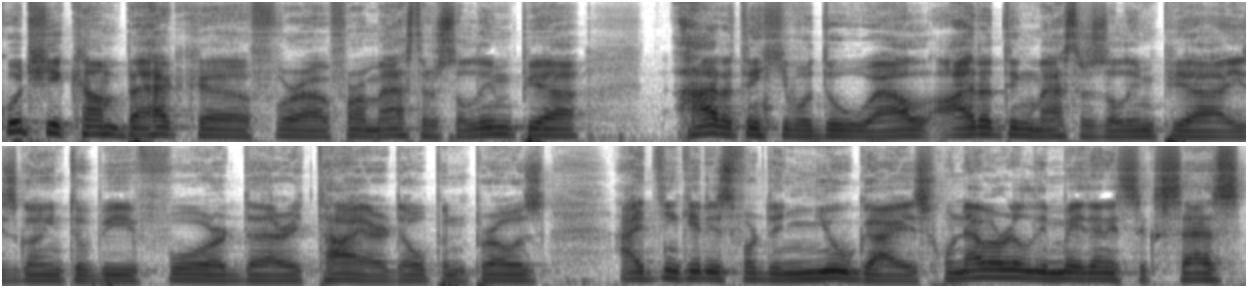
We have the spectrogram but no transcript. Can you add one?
Could he come back uh, for, a, for a Masters Olympia? I don't think he will do well. I don't think Masters Olympia is going to be for the retired Open Pros. I think it is for the new guys who never really made any success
